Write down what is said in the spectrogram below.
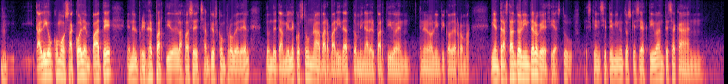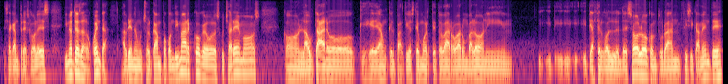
Mm. tal y como sacó el empate en el primer partido de la fase de Champions con Provedel, donde también le costó una barbaridad dominar el partido en, el Olímpico de Roma. Mientras tanto, el Inter, lo que decías tú, es que en siete minutos que se activan te sacan, te sacan tres goles y no te has dado cuenta, abriendo mucho el campo con Di Marco, que luego lo escucharemos, con Lautaro, que aunque el partido esté muerto, te va a robar un balón y, te hace el gol de solo, con Turán físicamente.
